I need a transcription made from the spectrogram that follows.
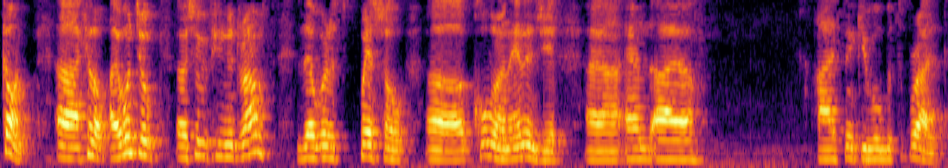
Come on. Uh, hello, I want to uh, show you a few new drums. They're very special uh, color and energy, uh, and I, I think you will be surprised.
